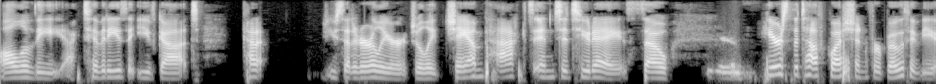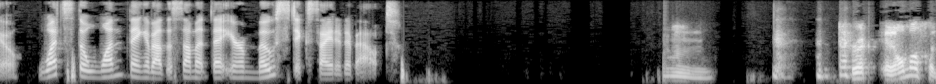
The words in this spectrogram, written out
all of the activities that you've got kind of you said it earlier, Julie, jam packed into 2 days. So here's the tough question for both of you. What's the one thing about the summit that you're most excited about? Hmm trick. It's almost a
